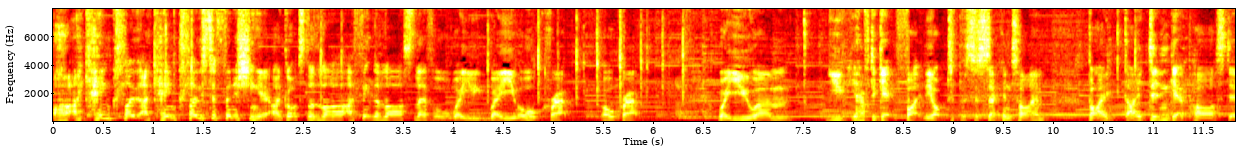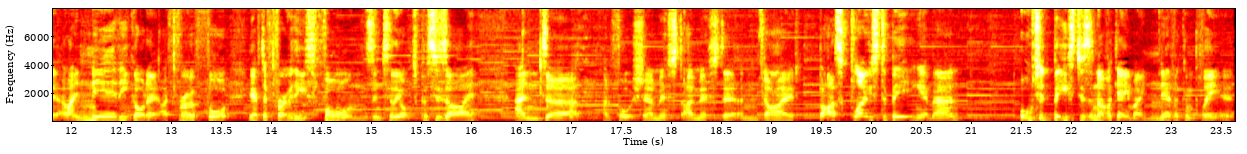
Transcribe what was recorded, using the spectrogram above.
Oh, I came close. I came close to finishing it. I got to the last. I think the last level where you where you oh crap oh crap where you um you, have to get fight the octopus a second time. But I, I didn't get past it, and I nearly got it. I threw a fawn. You have to throw these fawns into the octopus's eye, and uh, unfortunately, I missed. I missed it and died. But I was close to beating it, man. Altered Beast is another game I never completed.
